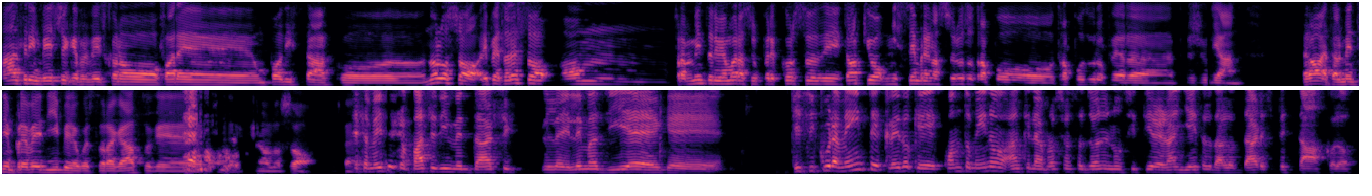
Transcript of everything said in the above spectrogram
Altri invece che preferiscono fare un po' di stacco. Non lo so, ripeto, adesso ho un frammento di memoria sul percorso di Tokyo mi sembra in assoluto troppo, troppo duro per, per Julian. Però è talmente imprevedibile questo ragazzo che, che non lo so. Cioè. È talmente capace di inventarsi le, le magie che, che sicuramente credo che quantomeno anche nella prossima stagione non si tirerà indietro dallo dare spettacolo.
